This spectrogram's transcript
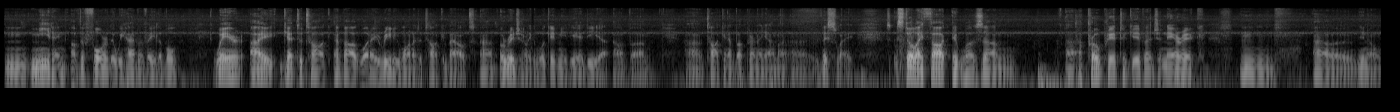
mm, meeting of the four that we have available where I get to talk about what I really wanted to talk about. Um, originally, what gave me the idea of um, uh, talking about pranayama uh, this way. Still, I thought it was um, uh, appropriate to give a generic, mm, uh, you know,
